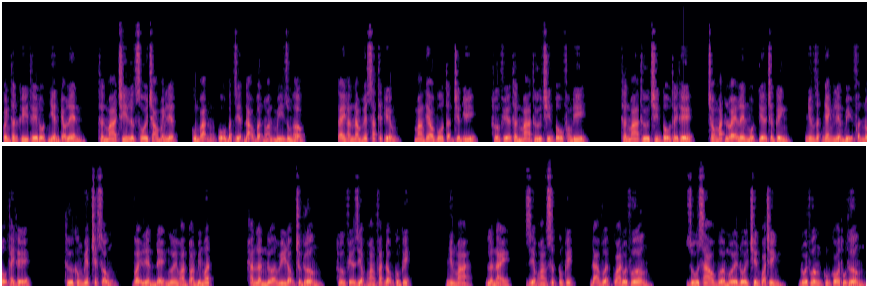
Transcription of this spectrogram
quanh thân khí thế đột nhiên kéo lên, thần ma chi lực sôi trào mãnh liệt cùng bạn cổ bất diệt đạo vận hoàn mỹ dung hợp. Tay hắn nắm huyết sắc thiết kiếm, mang theo vô tận chiến ý, hướng phía thần ma thứ chín tổ phóng đi. Thần ma thứ chín tổ thấy thế, trong mắt lóe lên một tia chấn kinh, nhưng rất nhanh liền bị phẫn nộ thay thế. Thứ không biết chết sống, vậy liền để ngươi hoàn toàn biến mất. Hắn lần nữa huy động trường thương, hướng phía diệp hoang phát động công kích. Nhưng mà, lần này, diệp hoang sức công kích đã vượt qua đối phương. Dù sao vừa mới đối chiến quá trình, đối phương cũng có thụ thường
